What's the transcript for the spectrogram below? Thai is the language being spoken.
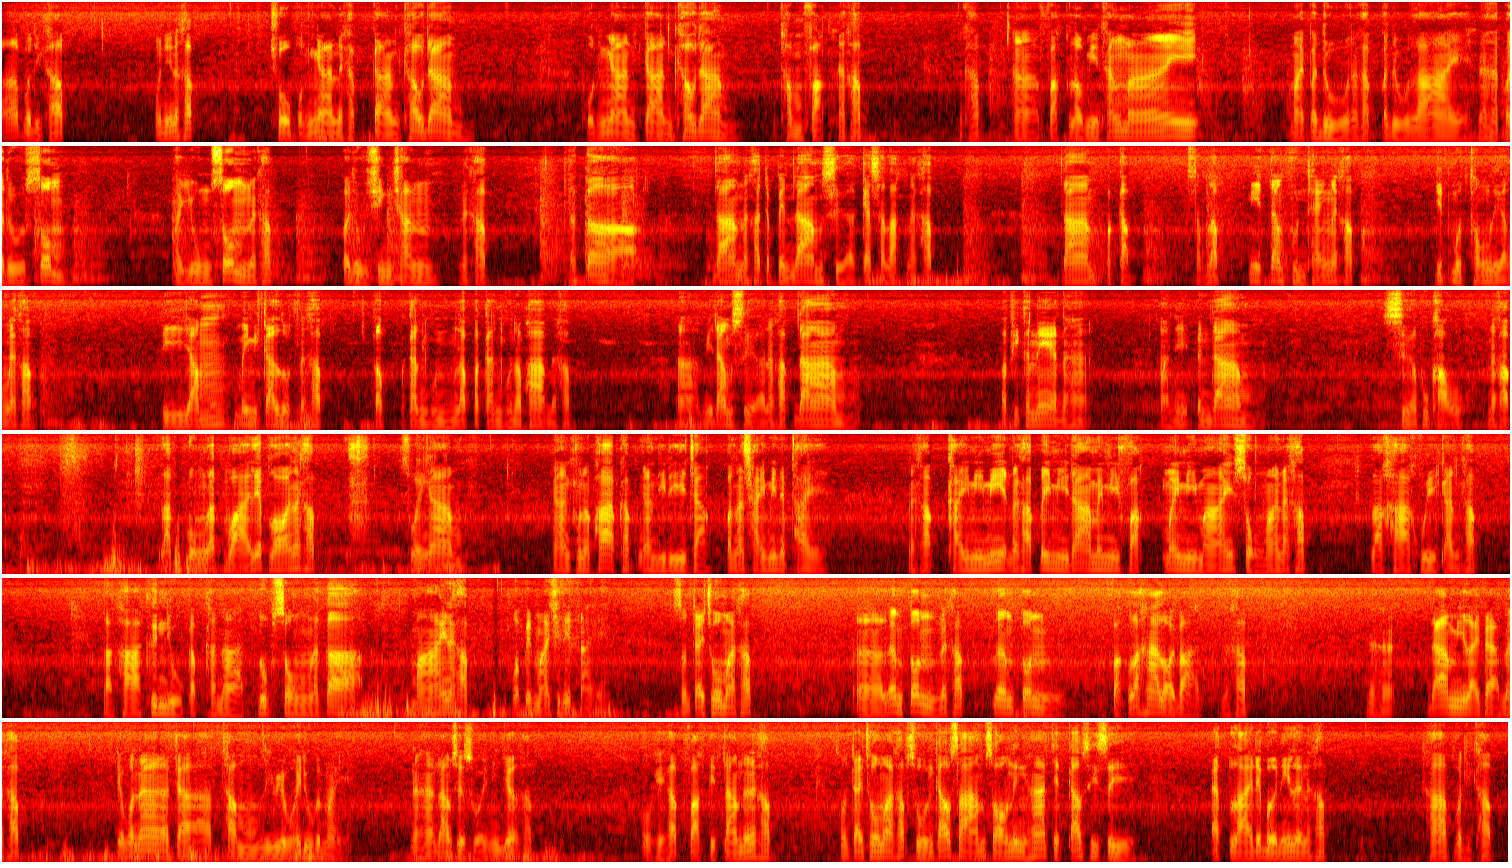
ครับสวัสดีครับ วันนี้นะครับ โชว์ผลงานนะครับ การเข้าด้าม ผลงานการเข้าด้ามทำฝักนะครับนะครับอ่าฝักเรามีทั้งไม้ ไม้ประดู่นะครับ ประดู่ลายนะฮะประดู่ส้มพยุงส้มนะครับ ประดู่ชิงชันนะครับ แล้วก็ด้ามนะครับจะเป็นด้ามเสือแกะสลักนะครับ ด้ามประกับสำหรับมีดด้ามฟุนแทงนะครับ ยึดหมุดทองเหลืองนะครับ ตีย้ำไม่มีการหลุดนะครับรับประกันคุณรับประกันคุณภาพนะครับมีด้ามเสือนะครับ ด้ามพระพิคเนตนะฮะอันนี้เป็นด้ามเสือภูเขานะครับรัดวงรัดหวายเรียบร้อยนะครับ สวยงามงานคุณภาพครับงานดีๆ จากปณชัยมีดเหน็บไทยนะครับใครมีมีดนะครับ ไม่มีด้ามไม่มีฝักไม่มีไม้ส่งมานะครับ ราคาคุยกันครับ ราคาขึ้นอยู่กับขนาดรูปทรงแล้วก็ไม้นะครับ ว่าเป็นไม้ชนิดไหน สนใจโทรมาครับเเริ่มต้นนะครับ เริ่มต้นฝักละ 500 บาทนะครับนะฮะด้ามมีหลายแบบนะครับ เดี๋ยววันหน้าจะทำรีวิวให้ดูกันใหม่นะฮะด้ามสวยๆมีเยอะครับ โอเคครับ ฝากติดตามด้วยนะครับ สนใจโทรมาครับ 0932157944 แอดไลน์ได้เบอร์นี้เลยนะครับ ครับสวัสดีครับ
